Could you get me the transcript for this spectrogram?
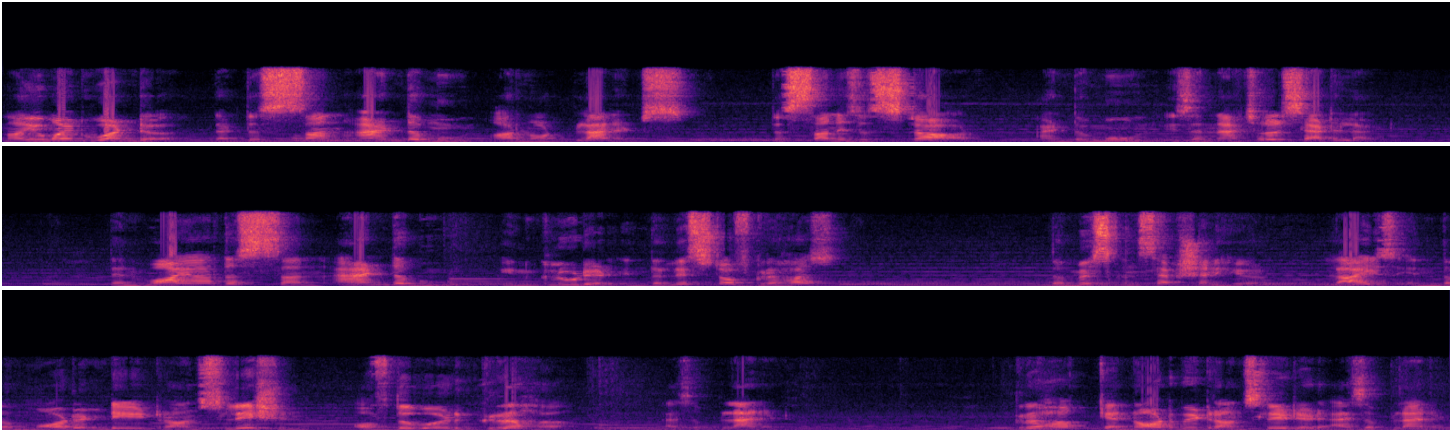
Now you might wonder that the Sun and the Moon are not planets. The Sun is a star and the Moon is a natural satellite. Then why are the Sun and the Moon included in the list of grahas? The misconception here lies in the modern day translation of the word graha as a planet. Graha cannot be translated as a planet.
